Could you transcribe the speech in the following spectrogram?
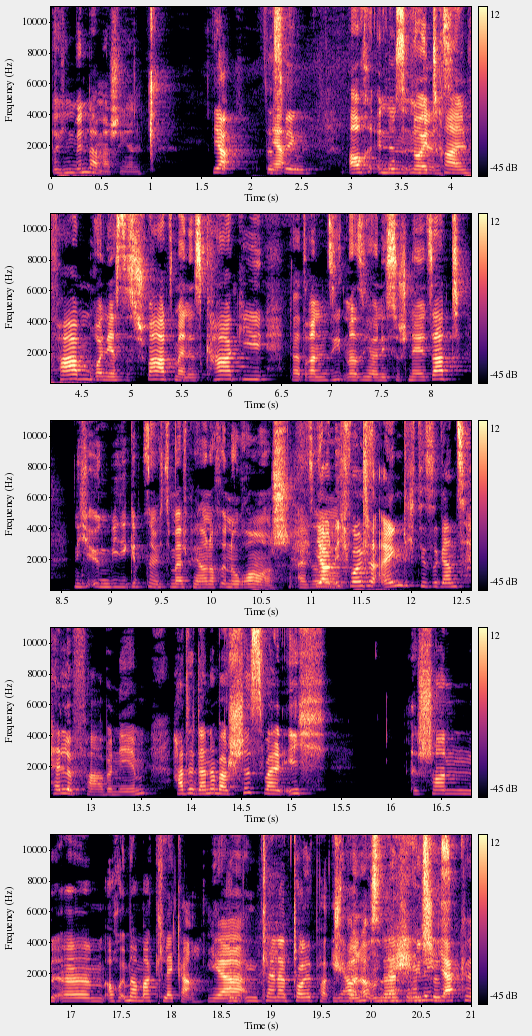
durch den Winter marschieren. Ja, deswegen. Auch in den neutralen Farben. Ronjas ist schwarz, meine ist khaki. Daran sieht man sich auch nicht so schnell satt. Nicht irgendwie, die gibt es nämlich zum Beispiel auch noch in Orange. Also, Ja, und ich wollte eigentlich diese ganz helle Farbe nehmen, hatte dann aber Schiss, weil ich schon ähm, auch immer mal klecker. Ja. Und ein kleiner Tollpatsch ja, und auch so dann eine helle Schiss, Jacke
